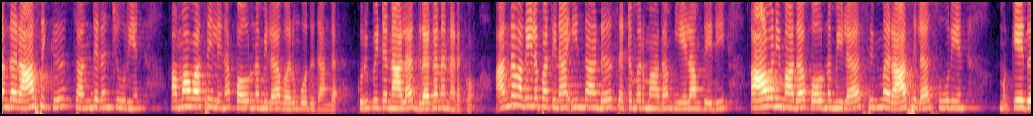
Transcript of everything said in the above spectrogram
அந்த ராசிக்கு சந்திரன் சூரியன் அமாவாசை இல்லைன்னா பௌர்ணமியில் வரும்போது தாங்க குறிப்பிட்ட நாளில் கிரகணம் நடக்கும். அந்த வகையில் பார்த்தீங்கன்னா இந்த ஆண்டு செப்டம்பர் மாதம் ஏழாம் தேதி ஆவணி மாத பௌர்ணமியில் சிம்ம ராசியில் சூரியன் கேது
